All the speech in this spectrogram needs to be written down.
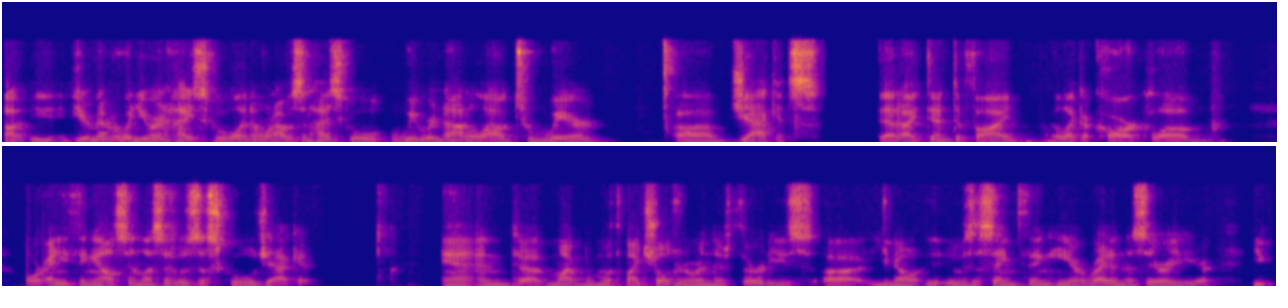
Uh, you, do you remember when you were in high school? I know when I was in high school, we were not allowed to wear uh, jackets that identified like a car club or anything else unless it was a school jacket. And uh, my, with my children were in their 30s, uh, you know, it, it, was the same thing here, right in this area here. You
